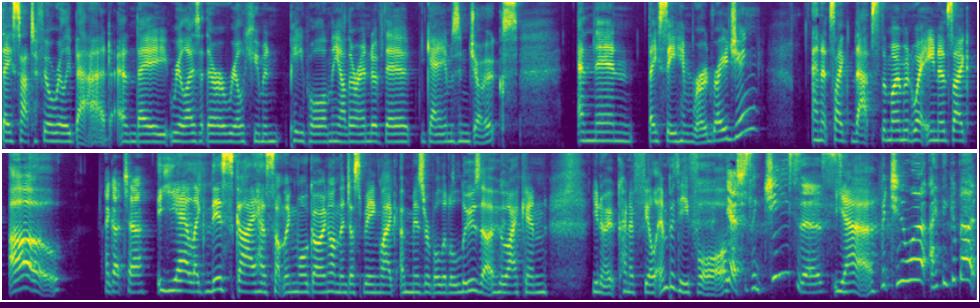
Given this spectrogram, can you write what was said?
they start to feel really bad and they realize that there are real human people on the other end of their games and jokes and then they see him road raging and it's like that's the moment where Enid's like oh I gotcha. yeah, like this guy has something more going on than just being like a miserable little loser who I can, you know, kind of feel empathy for. Yeah, she's like, Jesus. Yeah. But you know what? I think about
